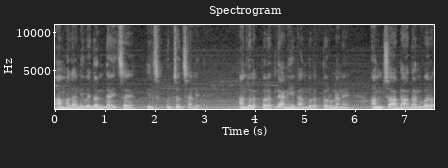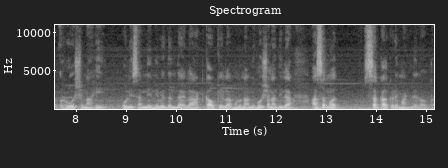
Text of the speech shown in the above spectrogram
आम्हाला निवेदन द्यायचं आहे हीच हुज्जत झाली. आंदोलक परतले आणि एक आंदोलक तरुणाने आमचा दादांवर रोष नाही पोलिसांनी निवेदन द्यायला अटकाव केला म्हणून आम्ही घोषणा दिल्या. असं मत सकाळकडे मांडलेला होता.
